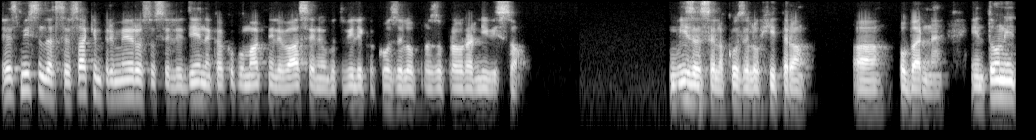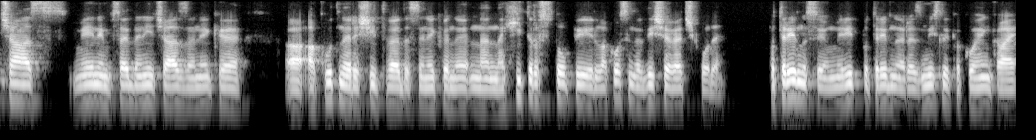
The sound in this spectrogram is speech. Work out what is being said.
jaz mislim, da se v vsakem primeru so se ljudje nekako pomaknili vase in ugotovili, kako zelo pravzaprav ranljivi so. Miza se lahko zelo hitro uh, obrne. In to ni čas, menim, vsaj da ni čas za neke uh, akutne rešitve, da se nekaj na, na, na hitro stopi, lahko se naredi še več škode potrebno se je umiriti, potrebno je razmisliti, kako in kaj.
